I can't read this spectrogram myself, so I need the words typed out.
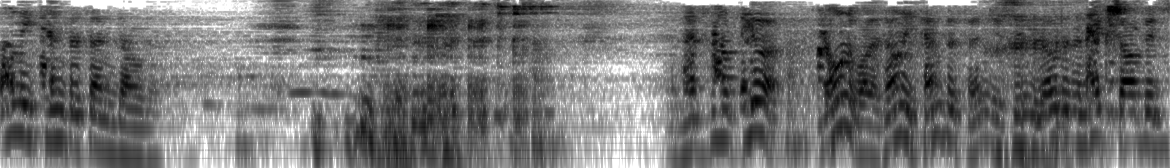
only 10% dalda. And that's not pure. It's only, well, it's only 10%. You see, go to the next shop, it's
